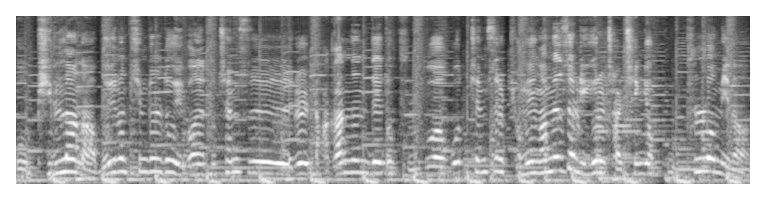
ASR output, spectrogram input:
뭐 빌라나 뭐 이런 팀들도 이번에 또 챔스를 나갔는데도 불구하고 챔스를 병행하면서 리그를 잘 챙겼고 플럼이나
